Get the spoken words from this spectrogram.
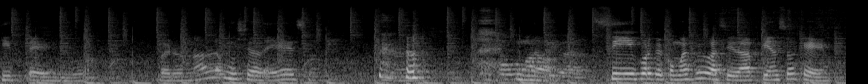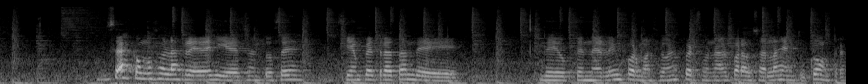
Sí tengo, pero no hablo mucho de eso. Un no. Sí, porque como es privacidad, pienso que sabes cómo son las redes y eso, entonces siempre tratan de, de obtener la información personal para usarlas en tu contra.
